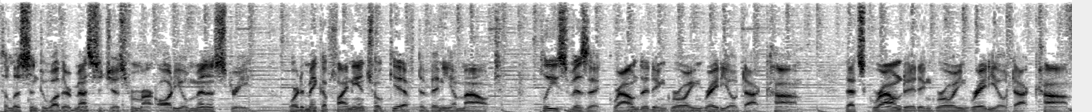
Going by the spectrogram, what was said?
to listen to other messages from our audio ministry, or to make a financial gift of any amount, please visit groundedandgrowingradio.com. That's groundedandgrowingradio.com.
